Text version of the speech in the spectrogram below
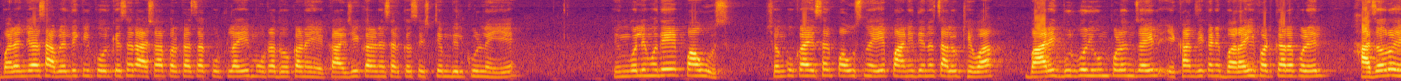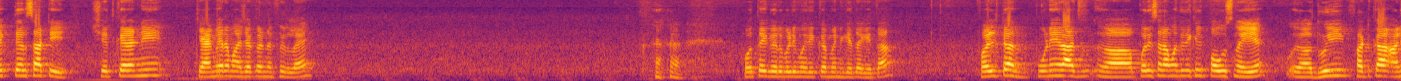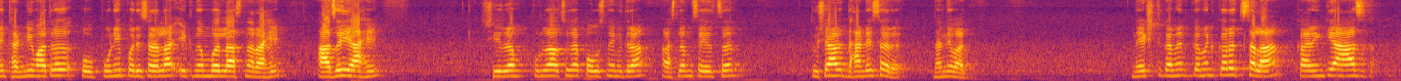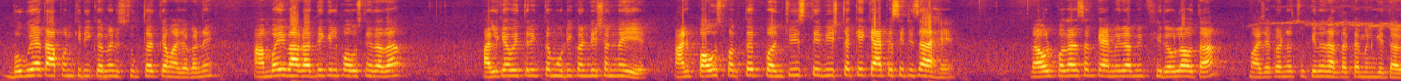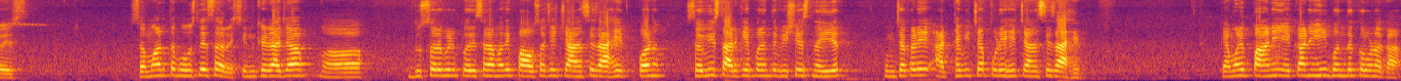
बरंजा साबळे देखील कोरके सर अशा प्रकारचा कुठलाही मोठा धोका नाही आहे काळजी करण्यासारखं सिस्टम बिलकुल नाही आहे हिंगोलीमध्ये पाऊस. शंकू काय सर पाऊस नाही आहे पाणी देणं चालू ठेवा. बारीक बुरबुर येऊन पडून जाईल. एखाद ठिकाणी बराही फटकारा पडेल. हजारो हेक्टरसाठी शेतकऱ्यांनी कॅमेरा माझ्याकडनं फिरला आहे होते गडबडीमध्ये कमेंट घेता घेता फलटण पुणे राज परिसरामध्ये देखील पाऊस नाही आहे धुई फटका आणि थंडी मात्र पु- पुणे परिसराला एक नंबरला असणार आहे. आजही आहे. श्रीरामपूरला सुद्धा पाऊस नाही मित्रा. असलम सय्यद सर तुषार धांडे सर धन्यवाद. नेक्स्ट कमेंट कमेंट करत चला कारण की आज बघूयात आपण किती कमेंट्स चुकतात का माझ्याकडे आंबाई भागात देखील पाऊस नाही दादा. हलक्या व्यतिरिक्त मोठी कंडिशन नाही आहे आणि पाऊस फक्त पंचवीस ते वीस टक्के कॅपॅसिटीचा आहे. राहुल पगार सर कॅमेरा मी फिरवला होता. माझ्याकडनं चुकीनं झाला कमेंट घेता वेळेस समर्थ भोसले सर शिंदखेडाच्या अ, दुसरबीड परिसरामध्ये पावसाचे चान्सेस आहेत पण सव्वीस तारखेपर्यंत विशेष नाही आहेत तुमच्याकडे अठ्ठावीसच्या पुढे हे चान्सेस आहेत. त्यामुळे पाणी एकानेही बंद करू नका.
